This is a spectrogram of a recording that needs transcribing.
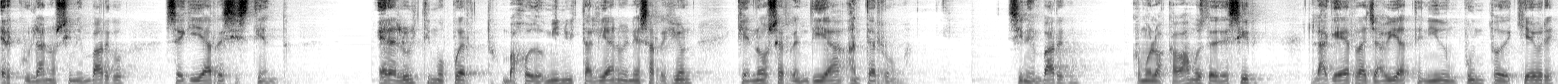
Herculano, sin embargo, seguía resistiendo. Era el último puerto bajo dominio italiano en esa región que no se rendía ante Roma. Sin embargo, como lo acabamos de decir, la guerra ya había tenido un punto de quiebre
